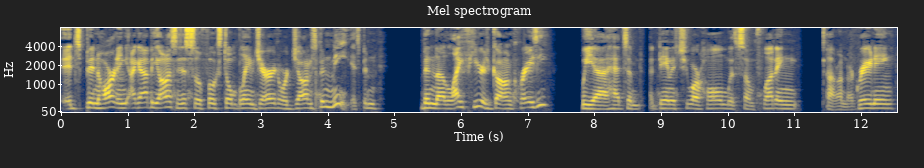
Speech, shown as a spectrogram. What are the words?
it's been hard. And I gotta be honest, just so folks don't blame Jared or John, it's been me. It's been been uh, life here has gone crazy. We uh, had some damage to our home with some flooding uh, around our grading.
